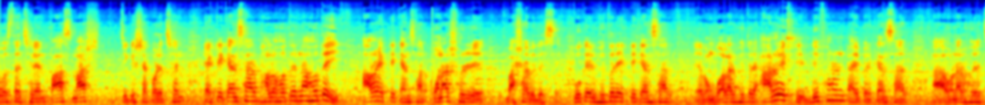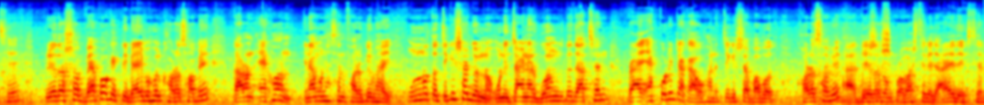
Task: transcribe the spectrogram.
অবস্থায় ছিলেন পাঁচ মাস চিকিৎসা করেছেন। একটি ক্যান্সার ভালো হতে না হতেই আরও একটি ক্যান্সার ওনার শরীরে বাসা বেঁধেছে। বুকের ভিতরে একটি ক্যান্সার এবং গলার ভিতরে আরও একটি ডিফারেন্ট টাইপের ক্যান্সার ওনার হয়েছে। প্রিয় দর্শক ব্যাপক একটি ব্যয়বহুল খরচ হবে কারণ এখন ইনামুল হাসান ফারুকি ভাই উন্নত চিকিৎসার জন্য উনি চায়নার গোয়াংজুতে যাচ্ছেন। প্রায় এক কোটি টাকা ওখানে চিকিৎসা বাবদ খরচ হবে। আর দেশ এবং প্রবাস থেকে যারাই দেখছেন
